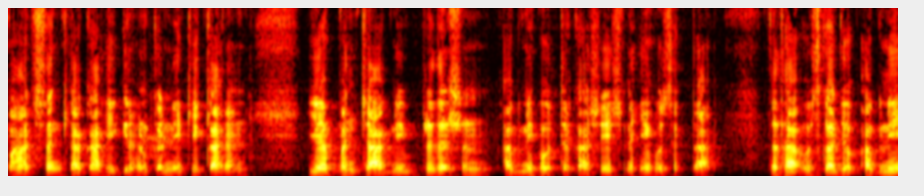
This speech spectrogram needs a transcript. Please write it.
पाँच संख्या का ही ग्रहण करने के कारण यह पंचाग्नि प्रदर्शन अग्निहोत्र का शेष नहीं हो सकता तथा उसका जो अग्नि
